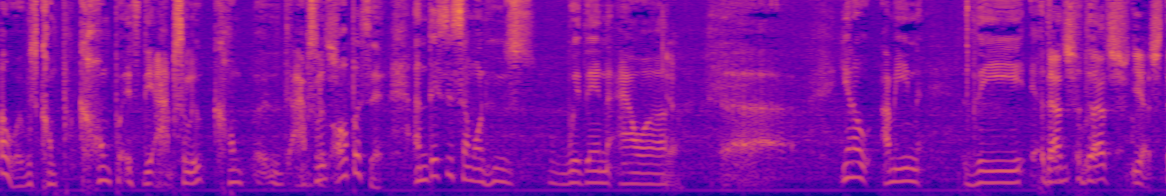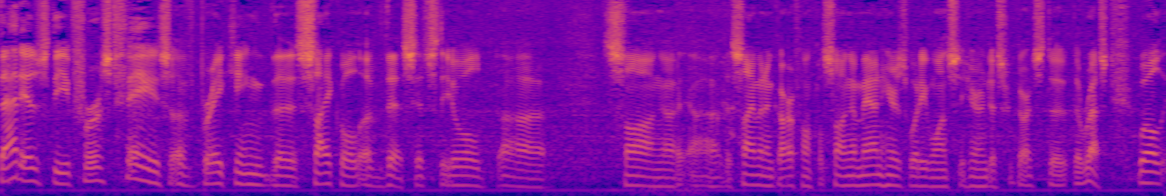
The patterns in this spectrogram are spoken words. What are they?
Oh, it was comp- comp- it's the absolute comp- uh, absolute Yes. opposite. And this is someone who's within our, Yeah. you know, I mean, the the- That's the, that's yes. That is the first phase of breaking the cycle of this. It's the old uh, song, uh, uh, the Simon and Garfunkel song. A man hears what he wants to hear and disregards the, the rest. Well,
